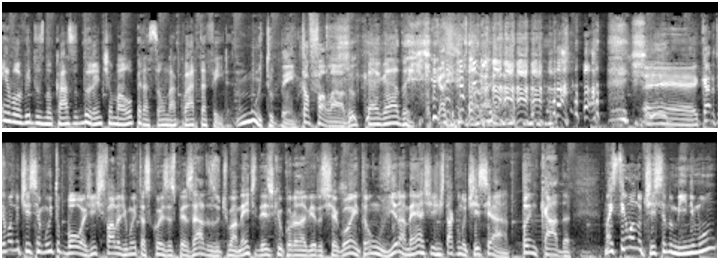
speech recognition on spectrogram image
envolvidos no caso durante uma operação na quarta-feira. Muito bem, tá falado. Cagada. É, cara, tem uma notícia muito boa. A gente fala de muitas coisas pesadas ultimamente, desde que o coronavírus chegou, então vira mexe, a gente tá com notícia pancada. Mas tem uma notícia, no mínimo,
